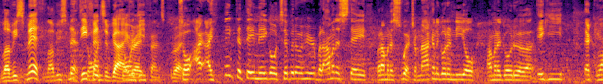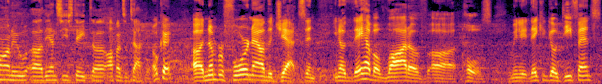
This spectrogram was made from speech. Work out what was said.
Lovie Smith. Lovie Smith. The defensive going, guy. Going right? defense. Right. So I, I, think that they may go Thibodeaux here, but I'm going to stay, but I'm going to switch. I'm not going to go to Neal. I'm going to go to uh, Iggy Ekwonu, uh, the NC State uh, offensive tackle. Okay. Uh, number four now, the Jets. And, you know, they have a lot of uh, holes. I mean, they could go defense.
